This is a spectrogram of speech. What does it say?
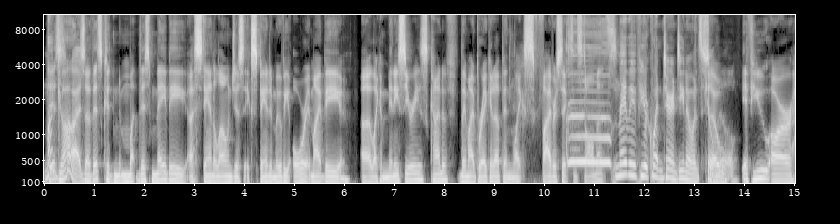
My This- God. So this could this may be a standalone, just expanded movie, or it might be. Uh, like a mini series, kind of. They might break it up in like five or six installments. Uh, maybe if you're Quentin Tarantino and it's Kill so Bill. if you are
